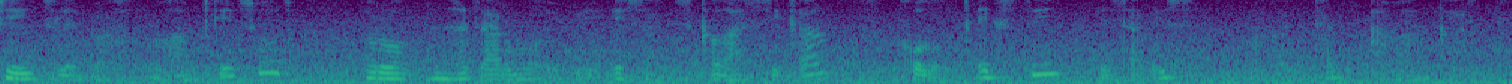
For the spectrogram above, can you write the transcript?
შეიძლება ვამტკიცოთ, რომ ნაწარმოები ეს არის კლასიკა, ხოლო ტექსტი ეს არის მაგალითად ავანგარდი.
